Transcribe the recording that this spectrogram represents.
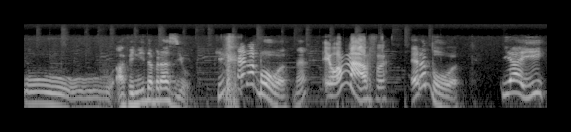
o Avenida Brasil. Que era boa, né? Eu amava. Era boa. E aí,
